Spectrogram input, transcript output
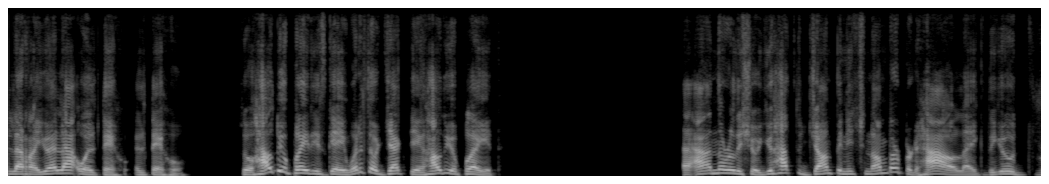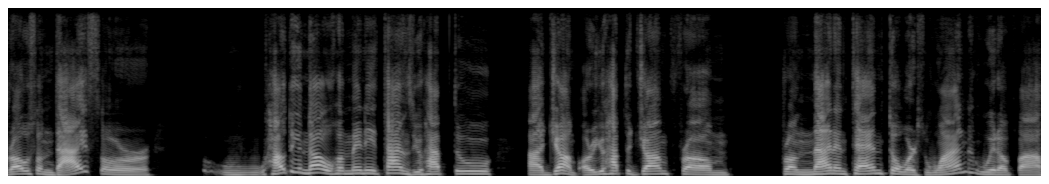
La rayuela o el tejo. El tejo. So how do you play this game? What is the objective? How do you play it? I'm not really sure. You have to jump in each number, but how? Like, do you draw some dice, or how do you know how many times you have to uh, jump, or you have to jump from from nine and ten towards one without uh,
